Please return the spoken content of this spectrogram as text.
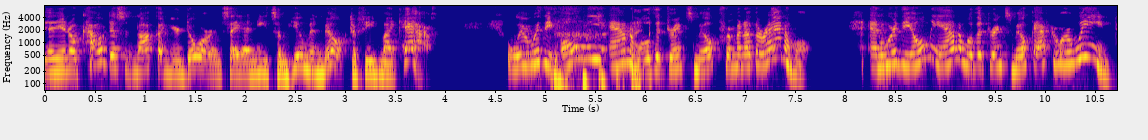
And, you know, cow doesn't knock on your door and say, I need some human milk to feed my calf. We're, we're the only animal that drinks milk from another animal. And we're the only animal that drinks milk after we're weaned.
